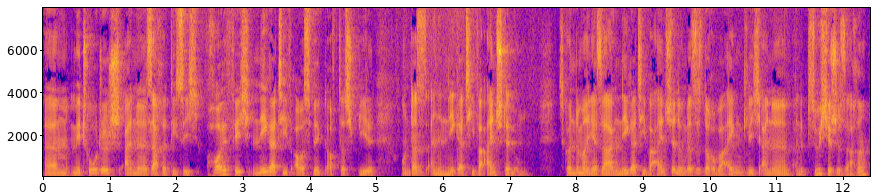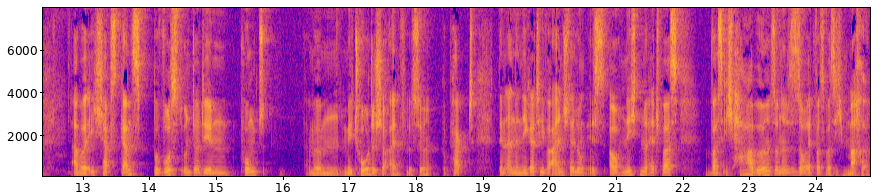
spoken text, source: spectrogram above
ähm, methodisch eine Sache, die sich häufig negativ auswirkt auf das Spiel und das ist eine negative Einstellung. Jetzt könnte man ja sagen, negative Einstellung, das ist doch aber eigentlich eine, eine psychische Sache. Aber ich habe es ganz bewusst unter den Punkt ähm, methodische Einflüsse gepackt. Denn eine negative Einstellung ist auch nicht nur etwas, was ich habe, sondern es ist auch etwas, was ich mache.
